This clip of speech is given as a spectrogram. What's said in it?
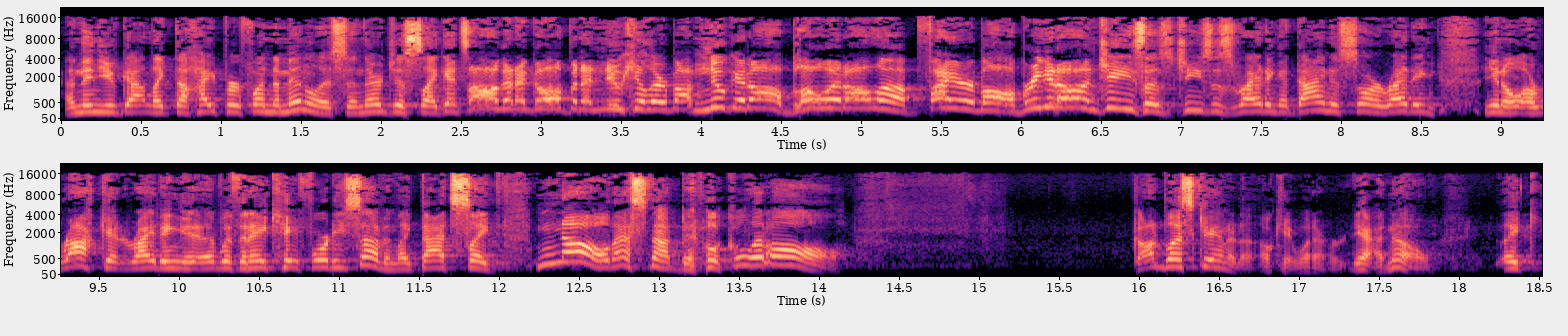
And then you've got like the hyper fundamentalists and they're just like, it's all going to go up in a nuclear bomb, nuke it all, blow it all up, fireball, bring it on, Jesus. Jesus riding a dinosaur, riding, you know, a rocket, riding uh, with an AK 47. Like that's like, no, that's not biblical at all. God bless Canada. Okay, whatever. Yeah, no. Like,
